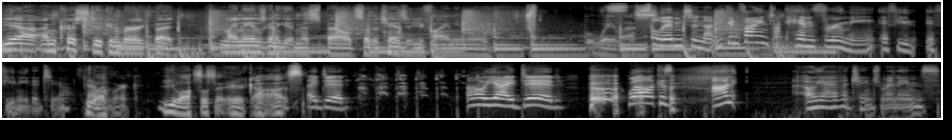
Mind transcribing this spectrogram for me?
Yeah, I'm Chris Stukenberg, but my name's going to get misspelled, so the chance of you finding me, way less. Slim to none. You can find him through me if you if you needed to. That You would al- work. You also said Eric Haas. I did. Oh yeah, I did. Well, because on. Oh yeah, I haven't changed my names.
